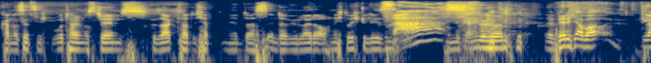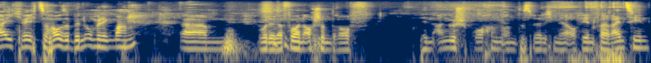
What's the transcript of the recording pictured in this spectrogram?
kann das jetzt nicht beurteilen, was James gesagt hat. Ich habe mir das Interview leider auch nicht durchgelesen und nicht angehört. äh, Werde ich aber gleich, wenn ich zu Hause bin, unbedingt machen. Ähm, wurde da vorhin auch schon drauf hin angesprochen und das werde ich mir auf jeden Fall reinziehen.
